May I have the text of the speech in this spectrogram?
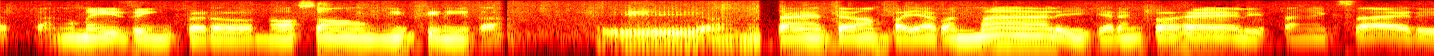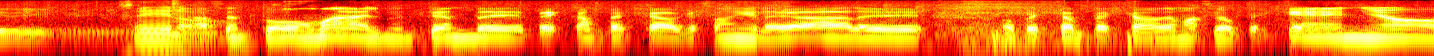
están amazing, pero no son infinitas. Y mucha gente van para allá para el mal y quieren coger y están excited y Sí, no. hacen todo mal, ¿me entiendes? Pescan pescado que son ilegales, o pescan pescado demasiado pequeño,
